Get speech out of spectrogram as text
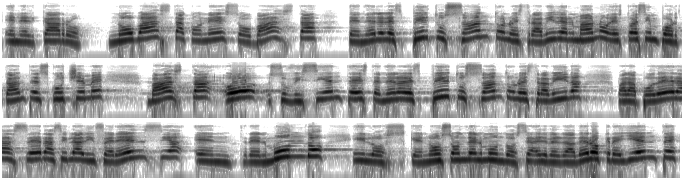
en el carro. No basta con eso, basta tener el Espíritu Santo en nuestra vida, hermano. Esto es importante, escúcheme. Basta o suficiente es tener el Espíritu Santo en nuestra vida para poder hacer así la diferencia entre el mundo y los que no son del mundo. O sea, el verdadero creyente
